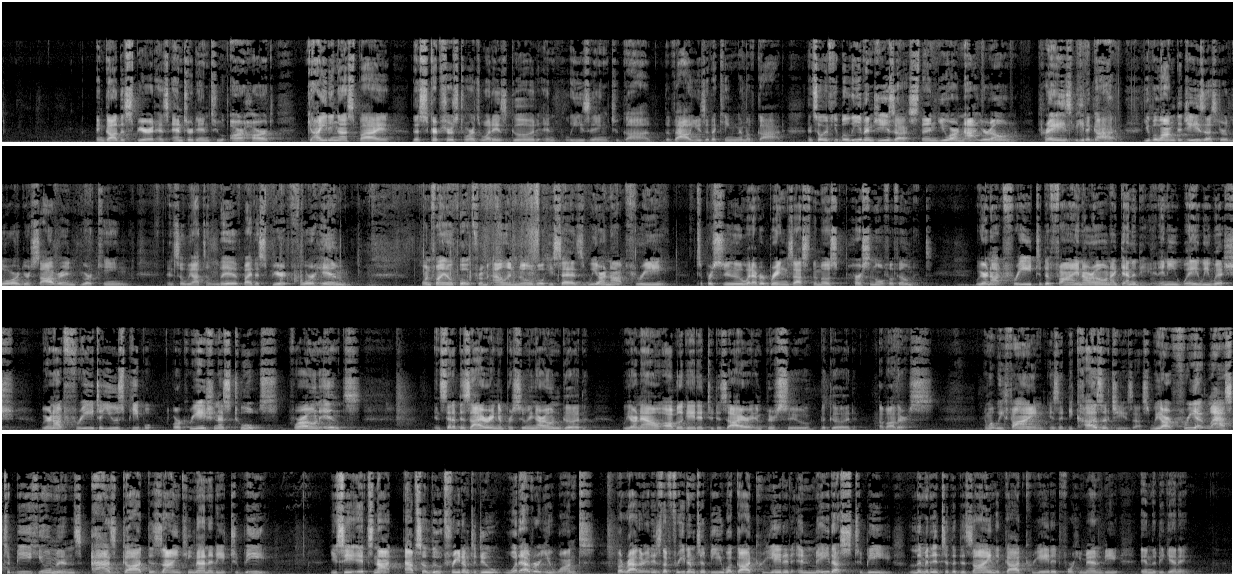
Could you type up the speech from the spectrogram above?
And God the Spirit has entered into our heart, guiding us by the scriptures towards what is good and pleasing to God, the values of the kingdom of God. And so, if you believe in Jesus, then you are not your own. Praise be to God. You belong to Jesus, your Lord, your sovereign, your King. And so, we ought to live by the Spirit for Him one final quote from Alan Noble. He says, We are not free to pursue whatever brings us the most personal fulfillment. We are not free to define our own identity in any way we wish. We are not free to use people or creation as tools for our own ends. Instead of desiring and pursuing our own good, we are now obligated to desire and pursue the good of others. And what we find is that because of Jesus, we are free at last to be humans as God designed humanity to be. You see, it's not absolute freedom to do whatever you want, but rather it is the freedom to be what God created and made us to be, limited to the design that God created for humanity in the beginning.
